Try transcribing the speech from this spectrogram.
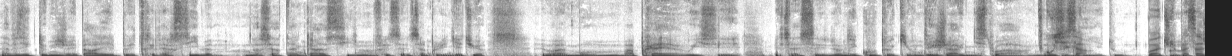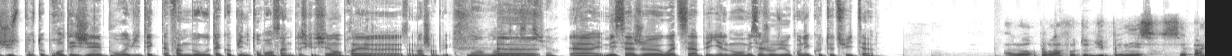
La vasectomie, j'en ai parlé, elle peut être réversible. Dans certains cas, si on fait une simple ligature. Ouais, bon, après, euh, oui, c'est mais ça, c'est dans des couples qui ont déjà une histoire. une Oui, c'est ça. famille Et tout. Ouais, tu fais pas ça juste pour te protéger, pour éviter que ta femme ou ta copine tombe enceinte, parce que sinon après, euh, ça marchera plus. Non, non, Euh, c'est sûr. ah message euh, WhatsApp également, message audio qu'on écoute tout de suite. Alors, pour la photo du pénis, c'est pas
